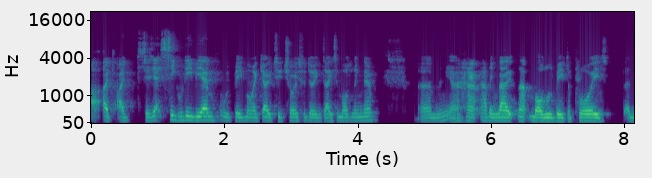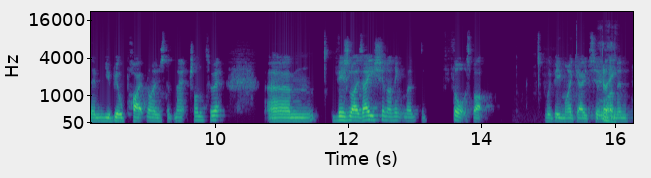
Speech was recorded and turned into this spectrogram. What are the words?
I, I suggest SQL DBM would be my go-to choice for doing data modeling now. Um, you know, ha- having that, that model be deployed and then you build pipelines that match onto it. Um, visualization, I think my, the ThoughtSpot would be my go-to really? one. And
